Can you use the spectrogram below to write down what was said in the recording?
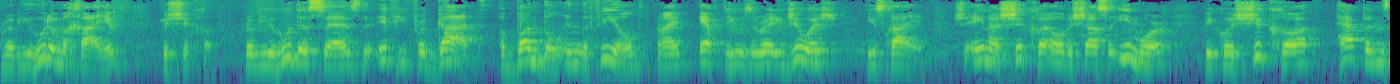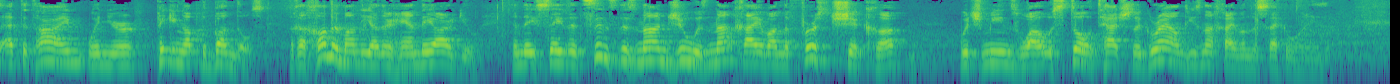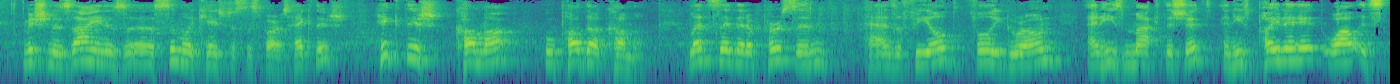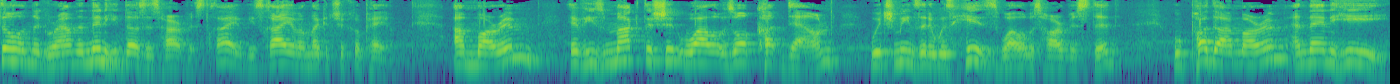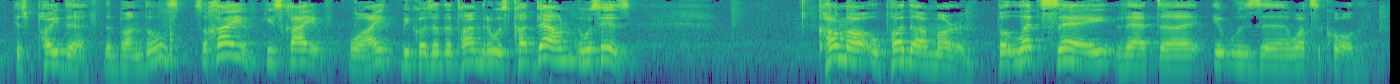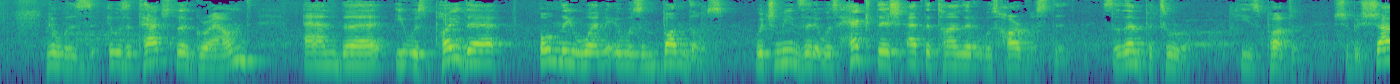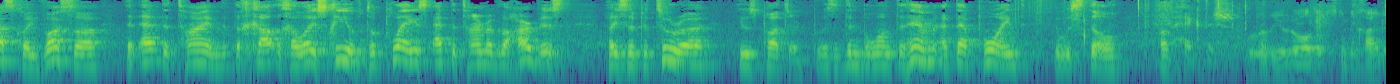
Rabbi Yehuda mechayev b'shikha. Rabbi Yehuda says that if he forgot a bundle in the field, right, after he was already Jewish, he's chayev. She'ena shikha el b'shasa imur, because shikha happens at the time when you're picking up the bundles. The Chachamim, on the other hand, they argue. And they say that since this non-Jew was not chayiv on the first shikha, which means while it was still attached to the ground, he's not chayiv on the second one either. Mishnah zayin is a similar case just as far as Hektish. Hektish kama upada kama. Let's say that a person has a field fully grown and he's makdish it, and he's paida it while it's still in the ground, and then he does his harvest. Chayiv, he's chayiv on like a shikropeya. amarim, if he's makdash it while it was all cut down, which means that it was his while it was harvested, upada amarim, and then he is paida the bundles. So chayiv, he's chayiv. Why? Because at the time that it was cut down, it was his. Kama upada amarim. But let's say that uh, it was uh, what's it called? It was it was attached to the ground, and uh, he was paida only when it was in bundles, which means that it was hektish at the time that it was harvested. So then petura, he's pater. Shebishas chayvasa that at the time that the chalais chiyuv took place at the time of the harvest, haisa petura, he was pater because it didn't belong to him. At that point, it was still of hektish.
